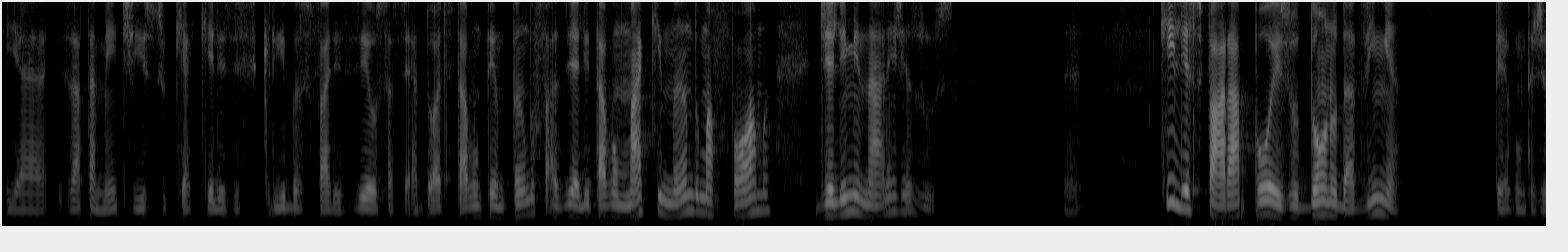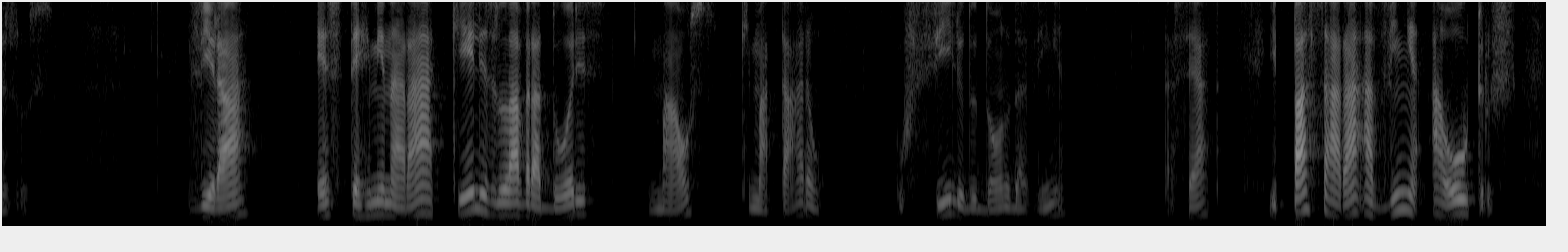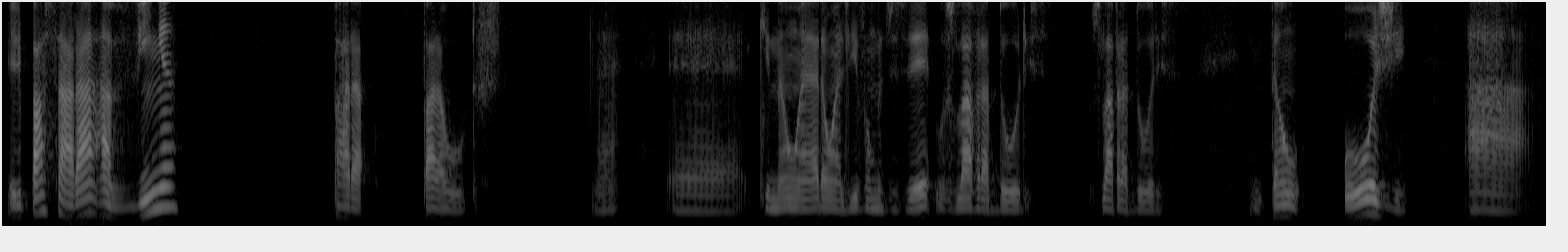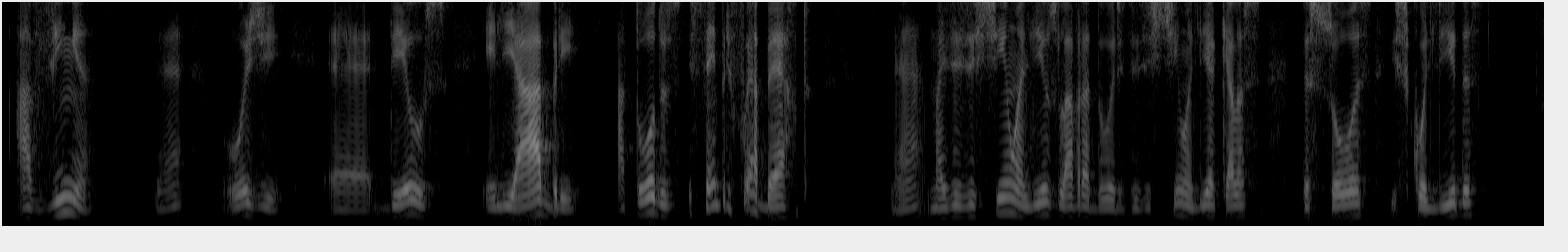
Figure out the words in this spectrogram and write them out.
E é exatamente isso que aqueles escribas, fariseus, sacerdotes estavam tentando fazer ali, estavam maquinando uma forma de eliminarem Jesus. Né? Que lhes fará, pois, o dono da vinha? Pergunta Jesus. Virá, exterminará aqueles lavradores maus que mataram o filho do dono da vinha, tá certo? E passará a vinha a outros. Ele passará a vinha para, para outros, né? É, que não eram ali, vamos dizer, os lavradores, os lavradores. Então, hoje, a, a vinha, né? Hoje, é, Deus, ele abre a todos, e sempre foi aberto, né? mas existiam ali os lavradores, existiam ali aquelas pessoas escolhidas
